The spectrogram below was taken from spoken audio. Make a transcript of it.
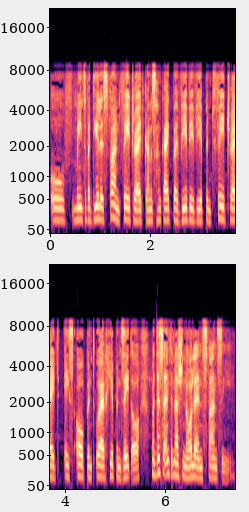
of mense wat deel is van Fairtrade kan ons gaan kyk by www.fairtradesa.org.za, maar dis 'n internasionale instansie.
